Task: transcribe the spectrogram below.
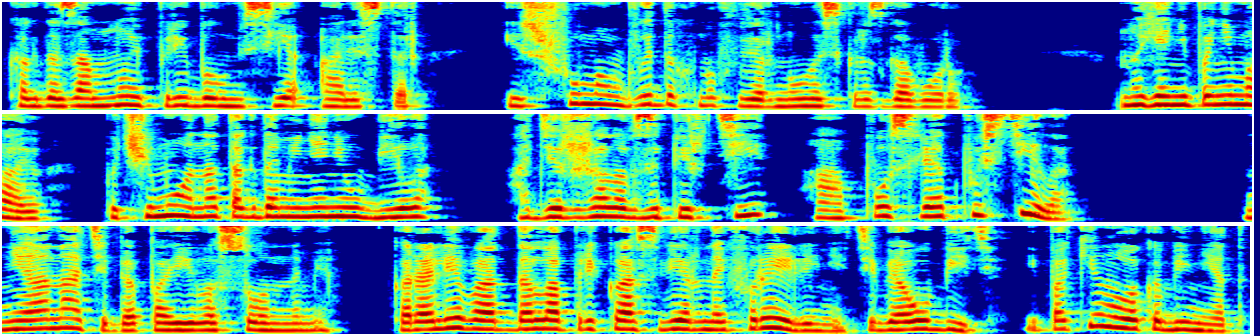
когда за мной прибыл мсье Алистер, и с шумом выдохнув вернулась к разговору. «Но я не понимаю, почему она тогда меня не убила, а держала в заперти, а после отпустила?» «Не она тебя поила сонными. Королева отдала приказ верной фрейлине тебя убить и покинула кабинет.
